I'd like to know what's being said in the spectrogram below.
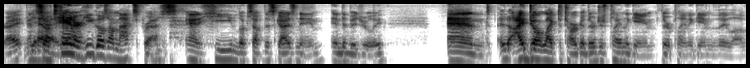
right? And so Tanner yeah. he goes on MaxPreps and he looks up this guy's name individually. And I don't like to target. They're just playing the game. They're playing the game that they love.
